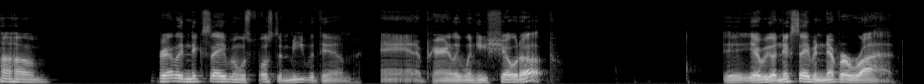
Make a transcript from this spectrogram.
Um, apparently Nick Saban was supposed to meet with him, and apparently when he showed up, yeah, we go. Nick Saban never arrived.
